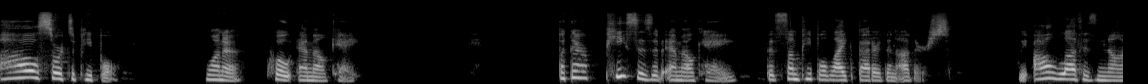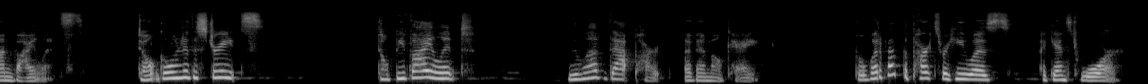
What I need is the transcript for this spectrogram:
All sorts of people want to quote MLK. But there are pieces of MLK that some people like better than others. We all love his nonviolence. Don't go into the streets. Don't be violent. We love that part of MLK. But what about the parts where he was against war?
